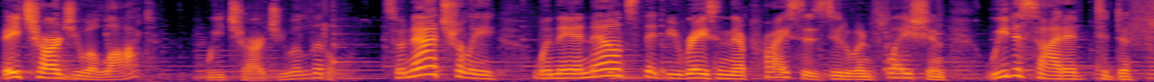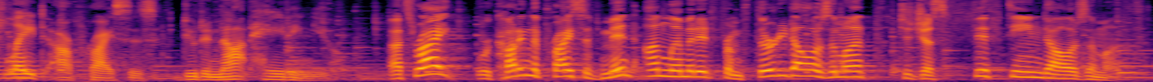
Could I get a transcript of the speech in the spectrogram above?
They charge you a lot, we charge you a little. So naturally, when they announced they'd be raising their prices due to inflation, we decided to deflate our prices due to not hating you. That's right. We're cutting the price of Mint Unlimited from $30 a month to just $15 a month.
